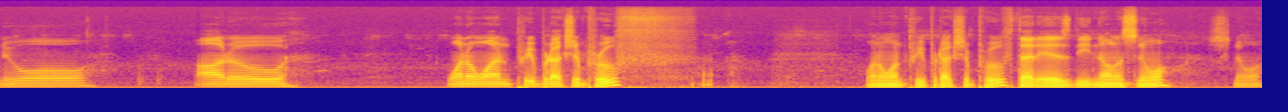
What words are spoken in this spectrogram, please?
Newell auto 101 pre-production proof 101 pre-production proof that is the Nolan Snow Snow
